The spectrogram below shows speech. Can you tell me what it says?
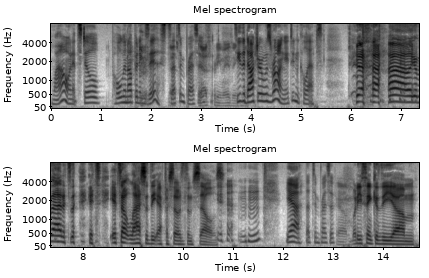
Wow, and it's still holding up and exists. That's, impressive. that's pretty amazing, See, the doctor was wrong. It didn't collapse. look at that! It's it's it's outlasted the episodes themselves. Yeah, that's impressive. Yeah. What do you think of the um,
